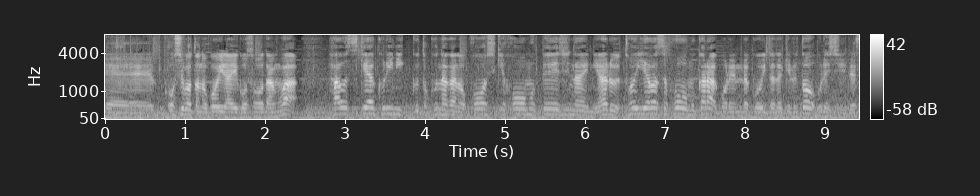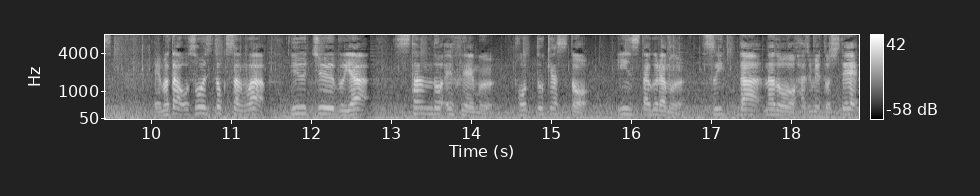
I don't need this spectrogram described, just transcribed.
えー、お仕事のご依頼ご相談は、ハウスケアクリニック徳永の公式ホームページ内にある問い合わせフォームからご連絡をいただけると嬉しいです。えまた、お掃除特産は YouTube やスタンド FM、ポッドキャスト、インスタグラム、ツイッターなどをはじめとして、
